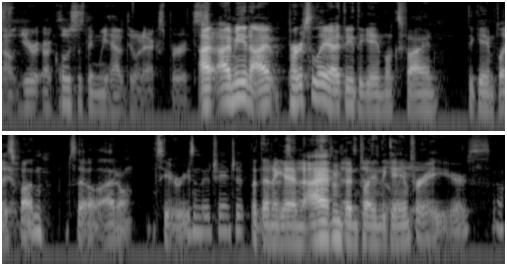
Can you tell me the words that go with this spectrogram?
Well, you're our closest thing we have to an expert. I, so- I mean, I personally I think the game looks fine. The gameplay's Yeah. fun, so I don't see a reason to change it. But then No, that's again, not- I haven't been playing the definitely, game for eight years. So.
